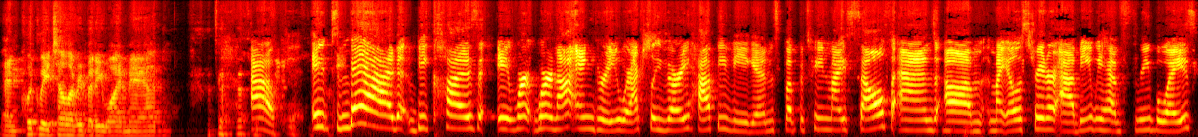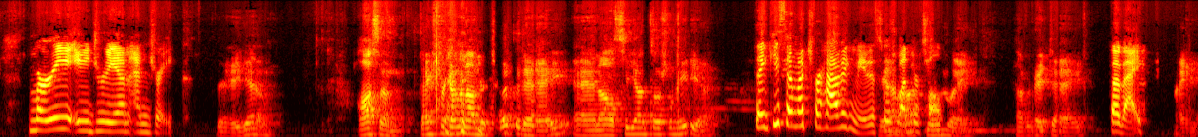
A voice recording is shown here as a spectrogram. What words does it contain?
And quickly tell everybody why mad. oh, it's mad because it, we're, we're not angry. We're actually very happy vegans. But between myself and um, my illustrator, Abby, we have three boys Murray, Adrian, and Drake. There you go. Awesome. Thanks for coming on the show today, and I'll see you on social media. Thank you so much for having me. This yeah, was wonderful. Absolutely. Have a great day. Bye-bye. Bye.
